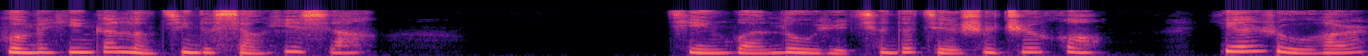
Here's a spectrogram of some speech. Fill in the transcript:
我们应该冷静的想一想。听完陆雨谦的解释之后，颜汝儿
